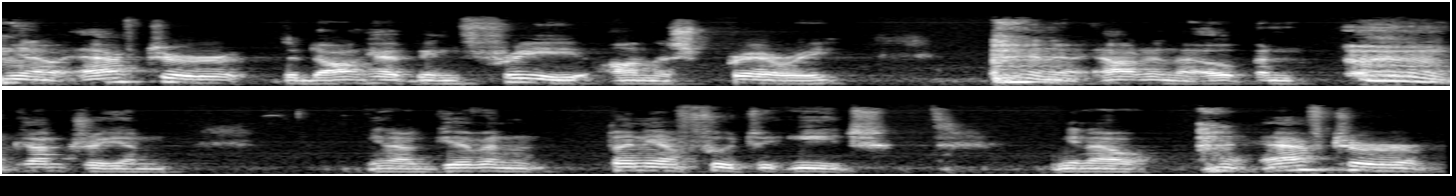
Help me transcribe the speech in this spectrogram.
you know, after the dog had been free on this prairie, out in the open country, and you know, given plenty of food to eat, you know, after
